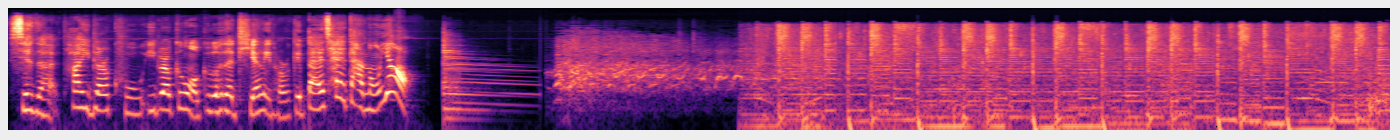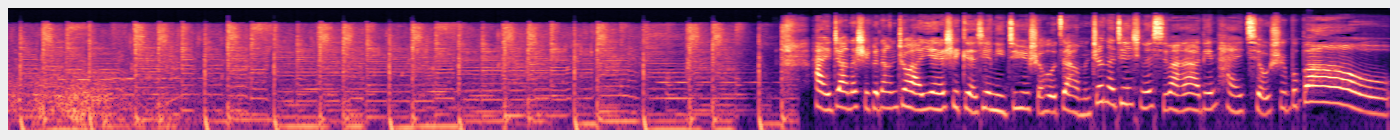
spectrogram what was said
现在他一边哭一边跟我哥在田里头给白菜打农药。在，这样的时刻当中啊，依然是感谢你继续守候在我们正在进行的喜马拉雅电台糗事播报。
